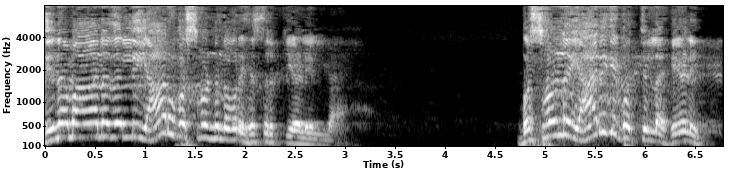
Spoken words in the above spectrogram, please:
ದಿನಮಾನದಲ್ಲಿ ಯಾರು ಬಸವಣ್ಣನವರ ಹೆಸರು ಕೇಳಿಲ್ಲ? ಬಸವಣ್ಣ ಯಾರಿಗೆ ಗೊತ್ತಿಲ್ಲ? ಹೇಳಿ.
